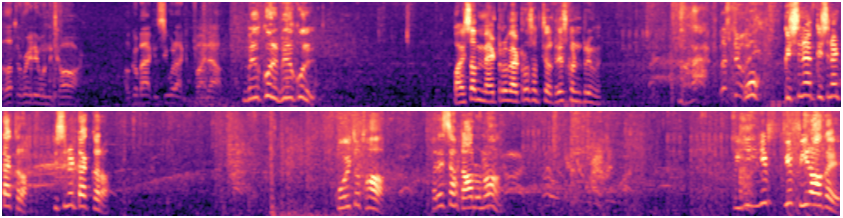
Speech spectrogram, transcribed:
I left the radio in the car. I'll go back and see what I can find out. बिल्कुल बिल्कुल भाई साहब मेट्रो वेट्रो सब चल रही है इस कंट्री में। It. किसने किसने अटैक करा? किसने अटैक करा? कोई तो था। अरे इसे हटा लो ना। तो ये ये ये फिर आ गए।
